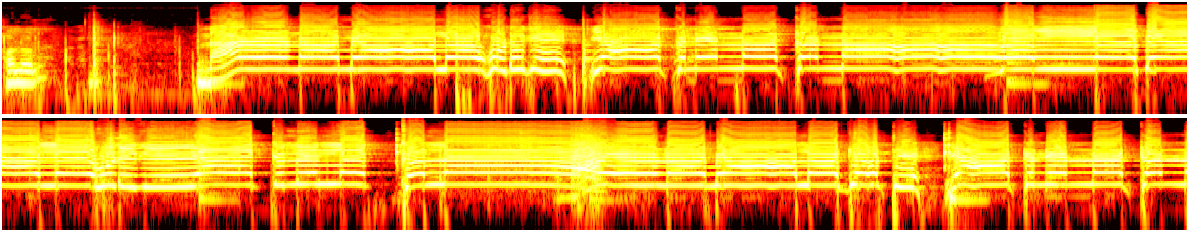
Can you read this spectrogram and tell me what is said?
ಹಲೋ ನಾಣ ಮ್ಯಾಲ ಹುಡುಗಿ ಯಾಕ ನಿನ್ನ ಕಣ್ಣ ಹುಡುಗಿ ಯಾಕ ನಿಲ್ಲ ಕಲ್ಲ? ನಾಣ ಮ್ಯಾಲ ಗೆಳತಿ ಯಾಕ ನಿನ್ನ ಕಣ್ಣ?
